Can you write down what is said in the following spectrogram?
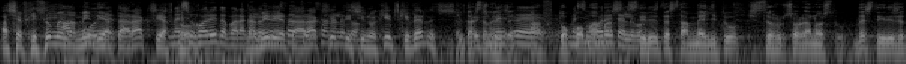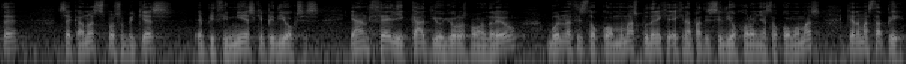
Α ευχηθούμε να μην διαταράξει αυτό. Με συγχωρείτε, παρακαλώ. Να μην διαταράξει τη συνοχή της κυβέρνησης. Κοιτάξτε να δείτε. Ε, αυτό το κόμμα μας στηρίζεται στα μέλη του και στις οργανώσεις του. Δεν στηρίζεται σε κανόνες τις προσωπικές επιθυμίες και επιδιώξεις. Εάν θέλει κάτι ο Γιώργος Παπανδρέου, μπορεί να έρθει στο κόμμα μας που δεν έχει, έχει να πατήσει δύο χρόνια στο κόμμα μας και να μας τα πει.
